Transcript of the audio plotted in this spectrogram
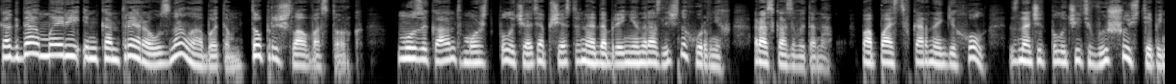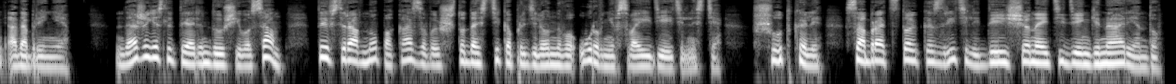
Когда Мэри Инконтрера узнала об этом, то пришла в восторг. «Музыкант может получать общественное одобрение на различных уровнях», — рассказывает она. «Попасть в Карнеги-холл значит получить высшую степень одобрения. Даже если ты арендуешь его сам, ты все равно показываешь, что достиг определенного уровня в своей деятельности. Шутка ли собрать столько зрителей, да еще найти деньги на аренду?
